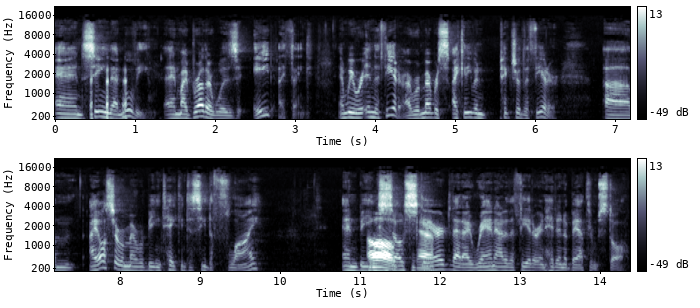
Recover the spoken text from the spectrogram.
And seeing that movie. And my brother was eight, I think. And we were in the theater. I remember, I could even picture the theater. Um, I also remember being taken to see The Fly and being Oh, so yeah. scared that I ran out of the theater and hid in a bathroom stall.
